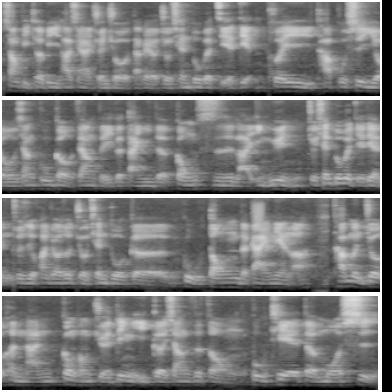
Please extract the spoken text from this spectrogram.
像比特币，它现在全球大概有九千多个节点，所以它不是由像 Google 这样的一个单一的公司来营运九千多个节点，就是换句话说，九千多个股东的概念了，他们就很难共同决定一个像这种补贴的模式。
